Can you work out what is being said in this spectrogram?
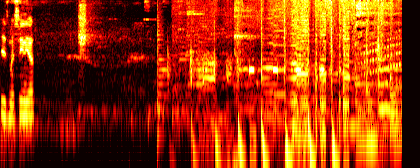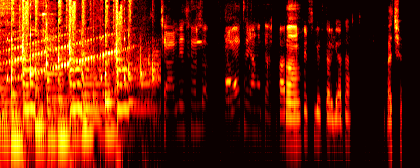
He is my senior. चालीस मतलब आया था यहाँ तक। हाँ। फिर स्लिप कर गया था। अच्छा।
